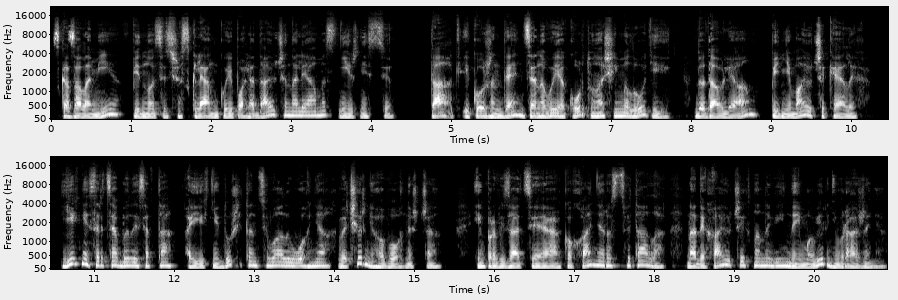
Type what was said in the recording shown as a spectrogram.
сказала Мія, підносячи склянку і поглядаючи на Ліама з ніжністю. Так, і кожен день це новий акорд у нашій мелодії, додав Ліам, піднімаючи келих. Їхні серця билися в так, а їхні душі танцювали у вогнях вечірнього вогнища. Імпровізація кохання розцвітала, надихаючи їх на нові неймовірні враження.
